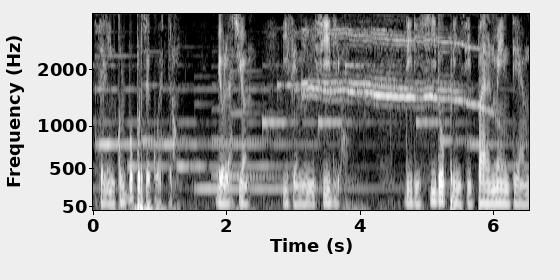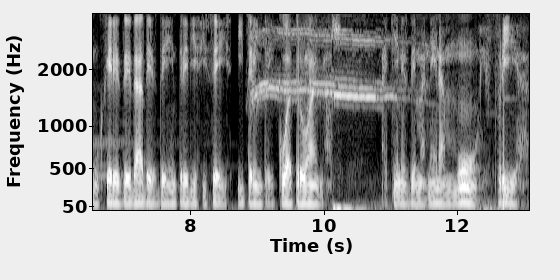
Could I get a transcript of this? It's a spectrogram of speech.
Se le inculpó por secuestro, violación y feminicidio, dirigido principalmente a mujeres de edades de entre 16 y 34 años, a quienes de manera muy fría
